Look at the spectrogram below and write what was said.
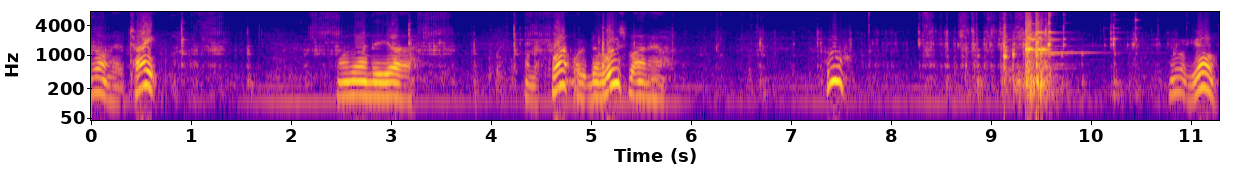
They're on there tight. One on the uh, on the front would have been loose by now. Whew. There we go.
